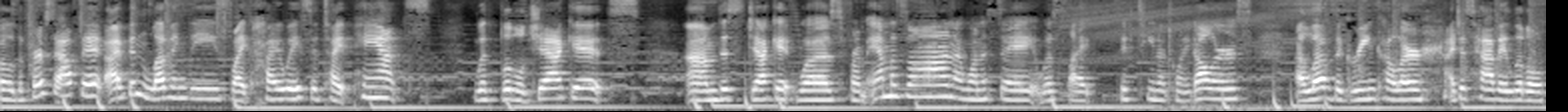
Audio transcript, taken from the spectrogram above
So the first outfit, I've been loving these like high-waisted type pants with little jackets. Um, this jacket was from Amazon. I want to say it was like 15 or $20. I love the green color. I just have a little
